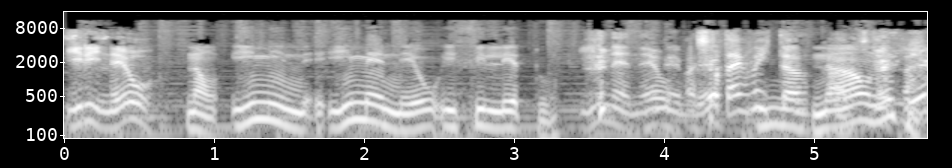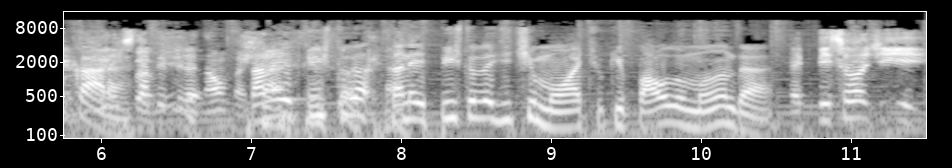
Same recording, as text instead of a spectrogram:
Irineu? Não, Himene- Himeneu e Fileto. Ineneu? Você tá inventando. Não, não tô, cara. Não tá Bíblia, não, velho. Tá na, Cara, epístola, cara. tá na epístola de Timóteo que Paulo manda. Epístola de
